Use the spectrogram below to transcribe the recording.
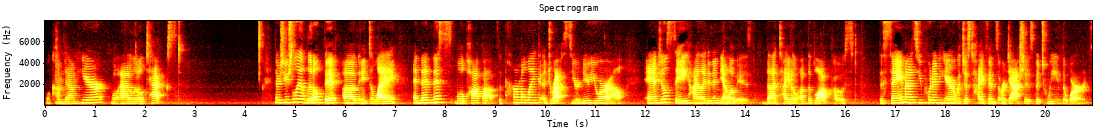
We'll come down here, we'll add a little text there's usually a little bit of a delay, and then this will pop up, the permalink address, your new URL. And you'll see highlighted in yellow is the title of the blog post, the same as you put in here with just hyphens or dashes between the words.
